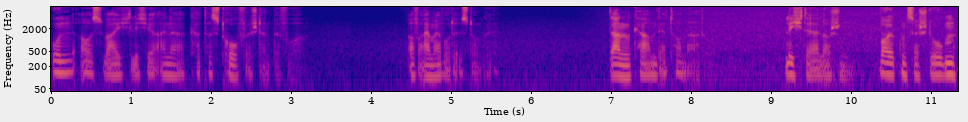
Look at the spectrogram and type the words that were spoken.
Unausweichliche einer Katastrophe stand bevor. Auf einmal wurde es dunkel. Dann kam der Tornado. Lichter erloschen, Wolken zerstoben,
